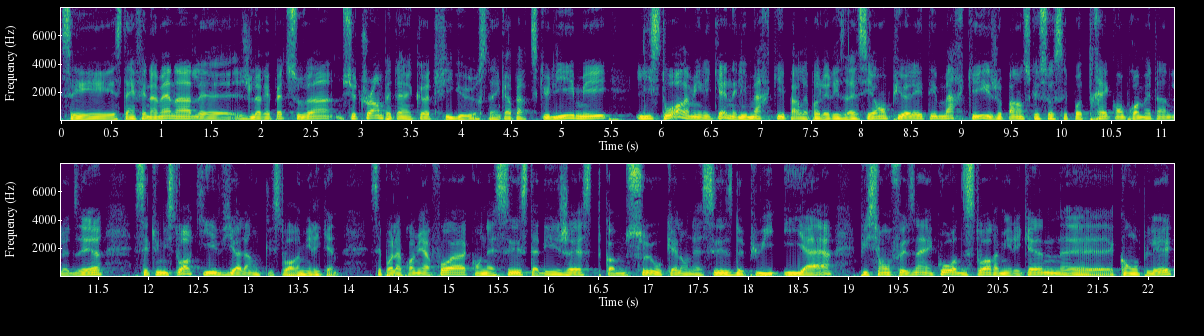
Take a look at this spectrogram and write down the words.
C'est, un phénomène, hein, je le répète souvent, M. Trump est un cas de figure, c'est un cas particulier, mais l'histoire américaine, elle est marquée par la polarisation, puis elle a été marquée, je pense que ça, c'est pas très compromettant de le dire, c'est une histoire qui est violente, l'histoire américaine. C'est pas la première fois qu'on assiste à des gestes comme ceux auxquels on assiste depuis hier, puis si on faisait un cours d'histoire américaine euh, complet,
